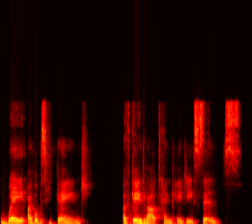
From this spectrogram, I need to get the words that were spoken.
weight, I've obviously gained, I've gained about 10 kg since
